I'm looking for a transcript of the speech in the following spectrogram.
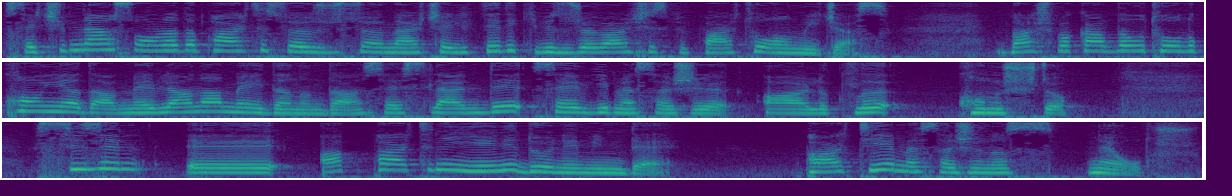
Seçimden sonra da parti sözcüsü Ömer Çelik dedi ki biz rövanşist bir parti olmayacağız. Başbakan Davutoğlu Konya'dan, Mevlana Meydanı'ndan seslendi. Sevgi mesajı ağırlıklı konuştu. Sizin e, AK Parti'nin yeni döneminde partiye mesajınız ne olur?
